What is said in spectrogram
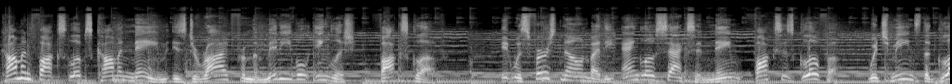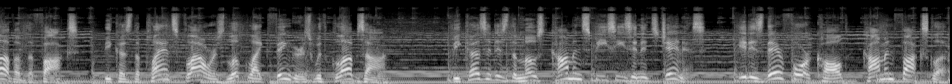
Common foxglove's common name is derived from the medieval English foxglove. It was first known by the Anglo-Saxon name Fox's glofa, which means the glove of the fox, because the plant's flowers look like fingers with gloves on. Because it is the most common species in its genus, it is therefore called common foxglove.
